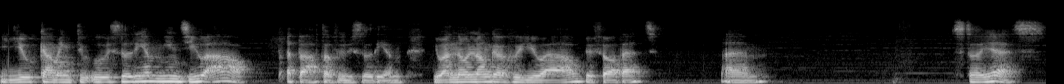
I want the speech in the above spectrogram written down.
you coming to Uzlium means you are a part of Uzlium. You are no longer who you are before that. Um, so, yes,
